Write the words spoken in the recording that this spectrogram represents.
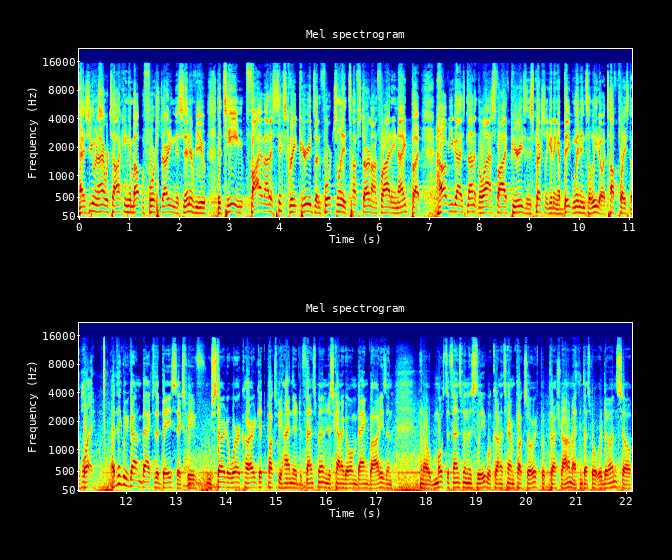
as you and I were talking about before starting this interview, the team, five out of six great periods. Unfortunately, a tough start on Friday night, but how have you guys done it the last five periods, and especially getting a big win in Toledo, a tough place to play? I think we've gotten back to the basics. We've, we've started to work hard, get the pucks behind their defensemen, and just kind of go and bang bodies. And you know, most defensemen in this league will kind of turn pucks over, put pressure on them. I think that's what we're doing. So,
